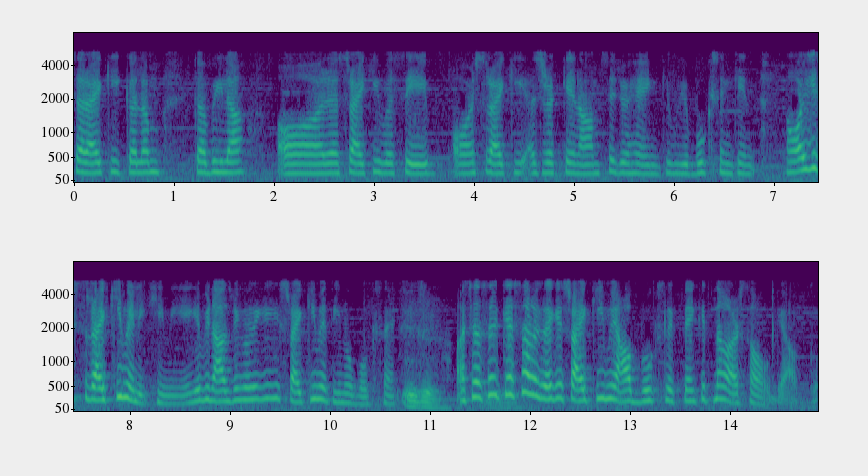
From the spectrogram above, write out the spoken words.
سرائکی قلم قبیلہ اور سرائکی وسیب اور سرائکی اجرک کے نام سے جو ہے ان کی یہ بکس ان کے اور یہ سرائکی میں لکھی ہوئی ہیں۔ یہ بھی ناظرین کو کہ سرائکی میں تینوں بکس ہیں۔ جی۔ اچھا سر کیسا لگ رہا ہے کہ سرائکی میں آپ بکس لکھتے ہیں؟ کتنا عرصہ ہو گیا آپ کو؟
